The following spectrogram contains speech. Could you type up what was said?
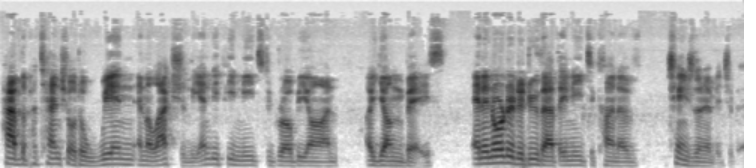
have the potential to win an election, the NDP needs to grow beyond a young base. And in order to do that, they need to kind of change their image a bit.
